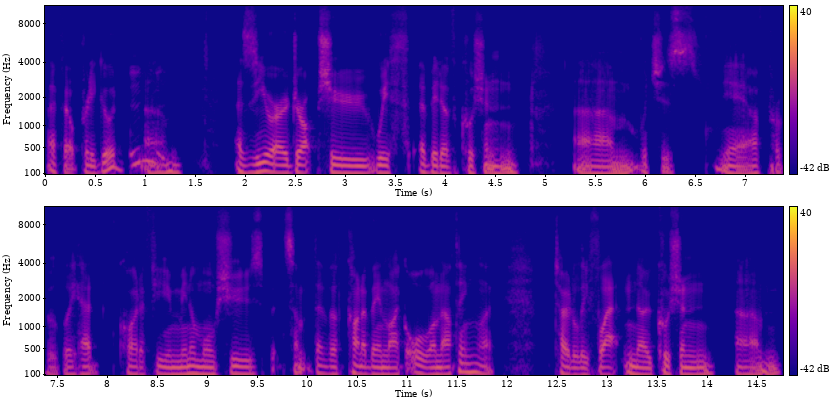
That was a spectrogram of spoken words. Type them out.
they felt pretty good. Mm. Um, a zero drop shoe with a bit of cushion, um, which is yeah, I've probably had quite a few minimal shoes, but some they've kind of been like all or nothing, like totally flat, no cushion. Um,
